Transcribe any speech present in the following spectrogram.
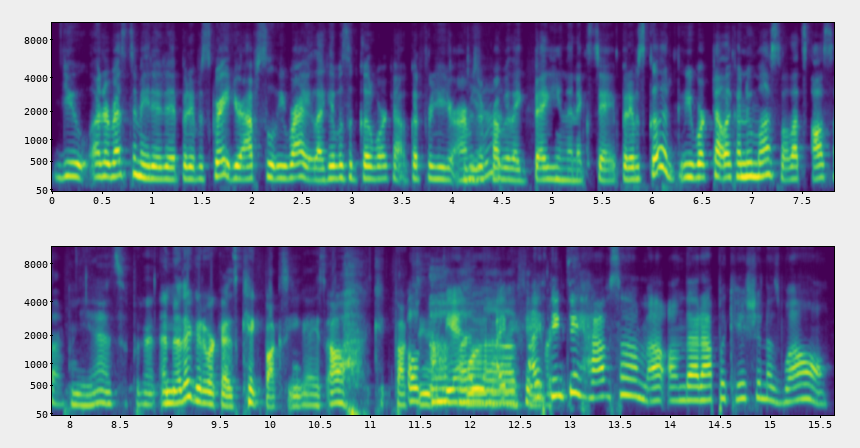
you underestimated it, but it was great. You're absolutely right. Like it was a good workout. Good for you. Your arms are probably like begging the next day, but it was good. You worked out like a new muscle. That's awesome. Yeah, it's super good. Another good workout is kickboxing, you guys. Oh, kickboxing. Oh, is yeah. I love I, I think they have some uh, on that application as well.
